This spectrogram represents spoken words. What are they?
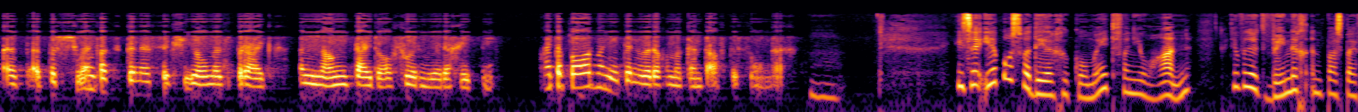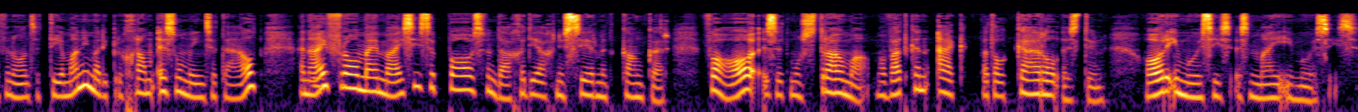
'n persoon wat kinders seksueel misbruik 'n lang tyd daarvoor nodig het nie. Hy het 'n paar minute nodig om 'n kind af te sonder. Hmm. Hier is 'n e-pos wat deurgekom het van Johan nie of dit wendig inpas by vanaand se tema nie, maar die program is om mense te help en hy vra my meisie se pa is vandag gediagnoseer met kanker. Vir haar is dit mos trauma, maar wat kan ek wat al kerel is doen? Haar emosies is my emosies.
